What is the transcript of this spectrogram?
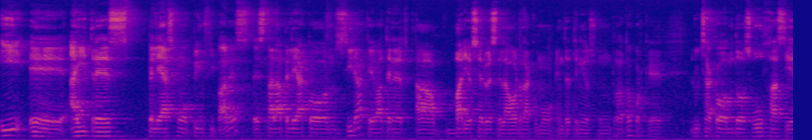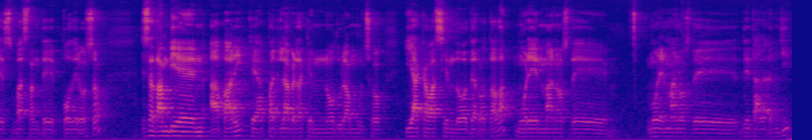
Y eh, hay tres peleas como principales. Está la pelea con Sira, que va a tener a varios héroes de la horda como entretenidos un rato, porque lucha con dos agujas y es bastante poderosa. Está también Apari, que Apari la verdad que no dura mucho y acaba siendo derrotada. Muere en manos de. Muere en manos de, de Talanji,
